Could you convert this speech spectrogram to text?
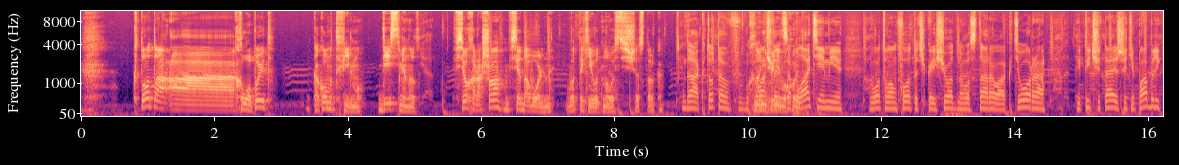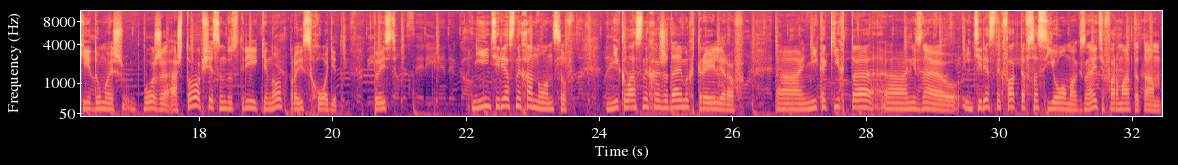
Кто-то а, хлопает какому-то фильму. 10 минут. Все хорошо, все довольны. Вот такие вот новости сейчас только. Да, кто-то хвастается платьями, вот вам фоточка еще одного старого актера, и ты читаешь эти паблики и думаешь, боже, а что вообще с индустрией кино происходит? То есть ни интересных анонсов, ни классных ожидаемых трейлеров, а, ни каких-то, а, не знаю, интересных фактов со съемок, знаете, формата там,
